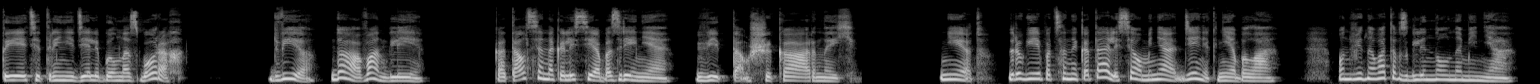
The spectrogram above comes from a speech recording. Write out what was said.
ты эти три недели был на сборах?» «Две, да, в Англии». «Катался на колесе обозрения? Вид там шикарный». «Нет, другие пацаны катались, а у меня денег не было». Он виновато взглянул на меня,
